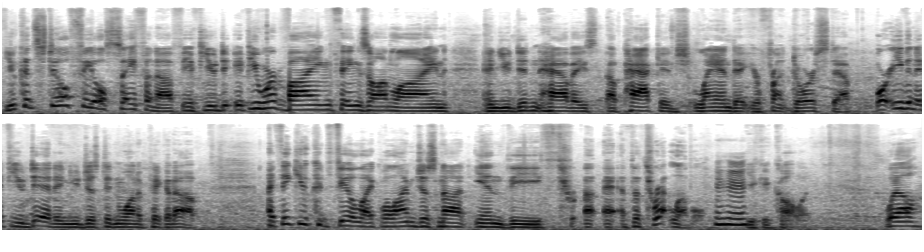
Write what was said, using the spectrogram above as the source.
You could still feel safe enough if you d- if you weren't buying things online and you didn't have a, a package land at your front doorstep, or even if you did and you just didn't want to pick it up. I think you could feel like, well, I'm just not in the thr uh, at the threat level, you could call it. Well,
